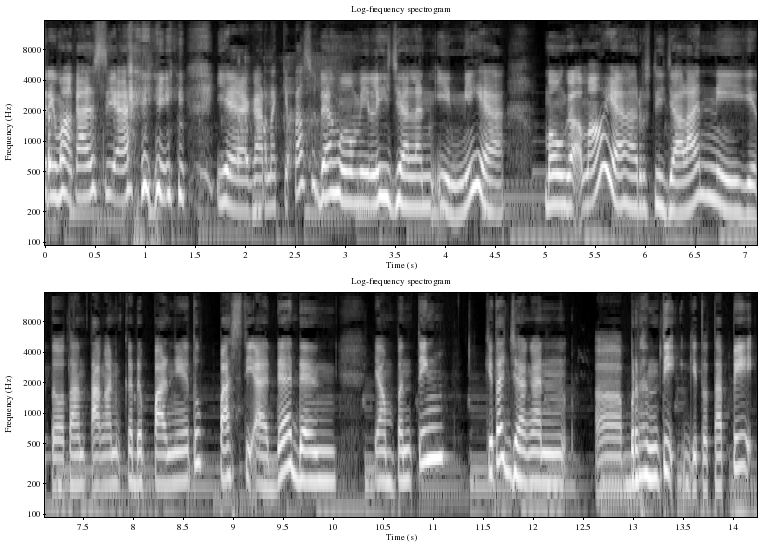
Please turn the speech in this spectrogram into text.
Terima kasih Ai. Ya karena kita sudah memilih jalan ini ya Mau nggak mau ya harus dijalani gitu. Tantangan ke depannya itu pasti ada Dan yang penting kita jangan eh, berhenti gitu. Tapi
